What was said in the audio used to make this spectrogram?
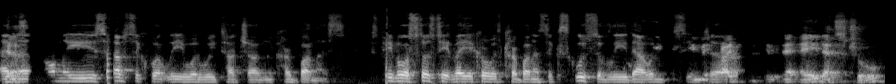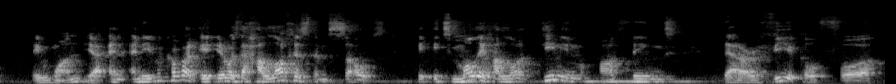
and yes. then only subsequently would we touch on the karbanas. Because people associate Vayikra with karbanas exclusively. That would seem to right. a that's true. A one, yeah, and and even karban. It, it was the halachas themselves. It, it's mole halach. Dinim are things that are vehicle for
